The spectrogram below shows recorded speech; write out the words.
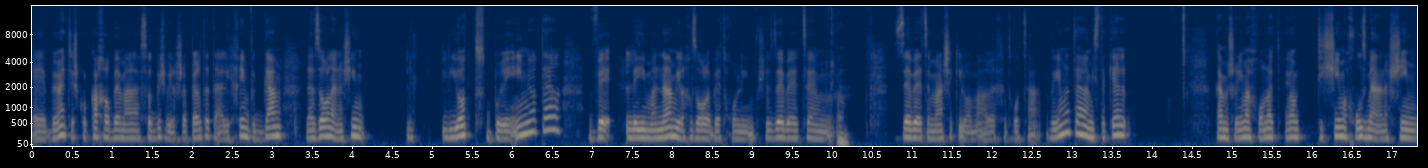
אה, באמת יש כל כך הרבה מה לעשות בשביל לשפר את התהליכים וגם לעזור לאנשים להיות בריאים יותר ולהימנע מלחזור לבית חולים, שזה בעצם, כן. זה בעצם מה שכאילו המערכת רוצה. ואם אתה מסתכל גם בשנים האחרונות היום 90% מהאנשים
